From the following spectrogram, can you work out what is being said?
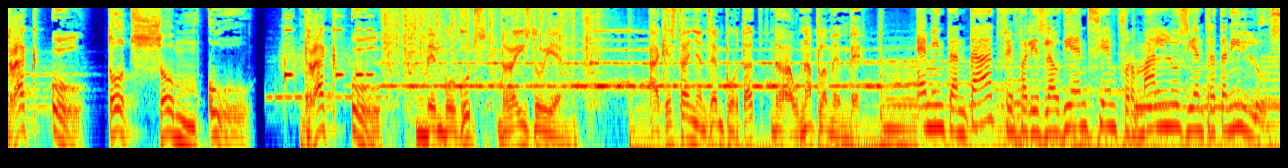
RAC1. Tots som 1. RAC1. Benvolguts Reis d'Orient. Aquest any ens hem portat raonablement bé. Hem intentat fer feliç l'audiència informant-los i entretenint-los.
